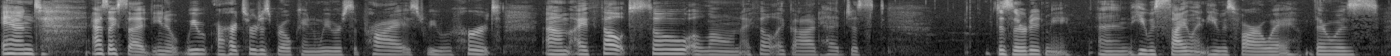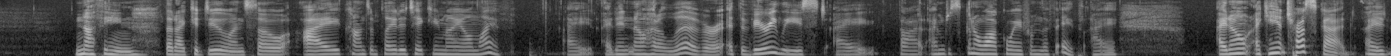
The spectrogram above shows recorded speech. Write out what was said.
And as I said, you know, we our hearts were just broken. We were surprised. We were hurt. Um, I felt so alone. I felt like God had just deserted me, and He was silent. He was far away. There was nothing that I could do, and so I contemplated taking my own life. I, I didn't know how to live, or at the very least, I thought, I'm just going to walk away from the faith. I, I don't, I can't trust God. I,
